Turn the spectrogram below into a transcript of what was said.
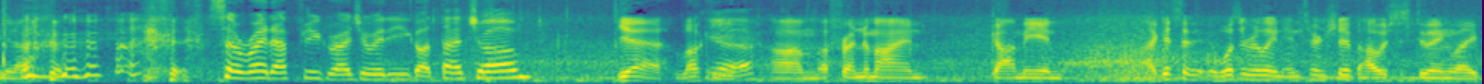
you know. So right after you graduated, you got that job. yeah lucky. Yeah. Um, a friend of mine got me and i guess it, it wasn't really an internship i was just doing like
